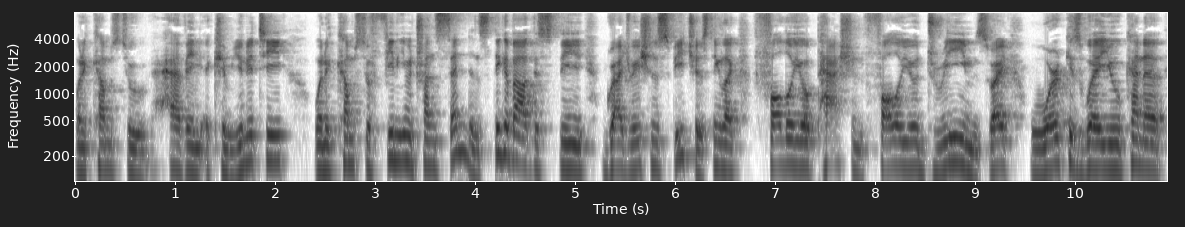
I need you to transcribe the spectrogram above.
when it comes to having a community when it comes to feeling even transcendence. Think about this, the graduation speeches. Think like follow your passion, follow your dreams, right? Work is where you kind of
